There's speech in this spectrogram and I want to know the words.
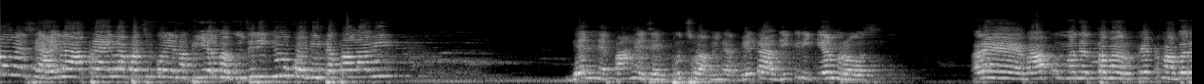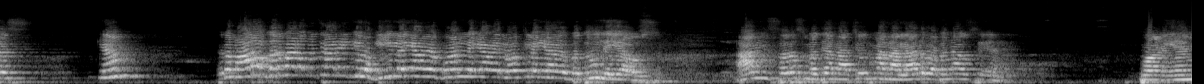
રોવે છે? આવ્યા, આપણે આવ્યા પછી કોઈ એના પિયરમાં ગુજરી ગયું, કોઈની ટપાલ આવી? બેનને પાસે જઈને પૂછવા મીઠા બેટા, દીકરી કેમ રોસ અરે, બાપુ, મને તમારું પેટમાં બરસ. કેમ? એટલે મારો ઘરવાળો બચારી ગયો. ઘી લઈ આવે, ગોળ લઈ આવે, લોટ લઈ આવે, બધું લઈ આવશે. આવી સરસ મજાના ચૂરમાના લાડવા બનાવશે. પણ એમ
